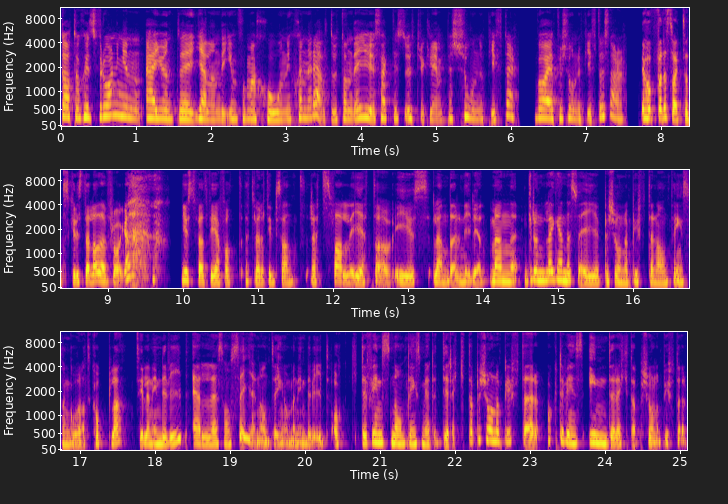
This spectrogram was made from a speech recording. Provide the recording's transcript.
Dataskyddsförordningen är ju inte gällande information generellt utan det är ju faktiskt uttryckligen personuppgifter. Vad är personuppgifter, Sara? Jag hoppades faktiskt att du skulle ställa den frågan. Just för att vi har fått ett väldigt intressant rättsfall i ett av EUs länder nyligen. Men grundläggande så är ju personuppgifter någonting som går att koppla till en individ eller som säger någonting om en individ. Och det finns någonting som heter direkta personuppgifter och det finns indirekta personuppgifter.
